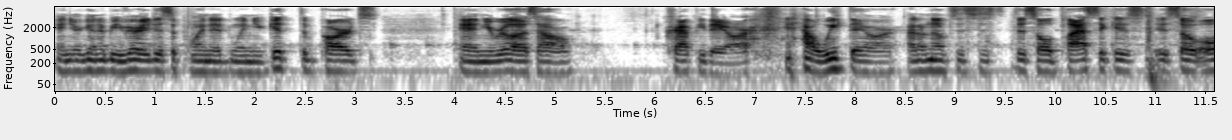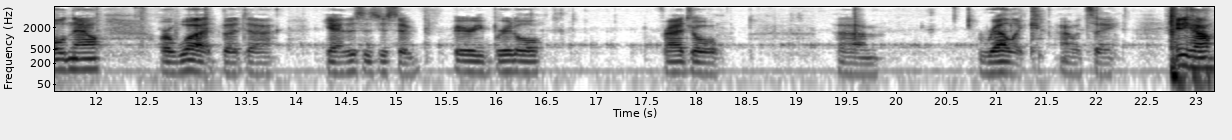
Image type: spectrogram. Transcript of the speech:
and you're going to be very disappointed when you get the parts and you realize how crappy they are and how weak they are. I don't know if this is this old plastic is is so old now or what, but uh, yeah, this is just a very brittle, fragile um, relic, I would say anyhow,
